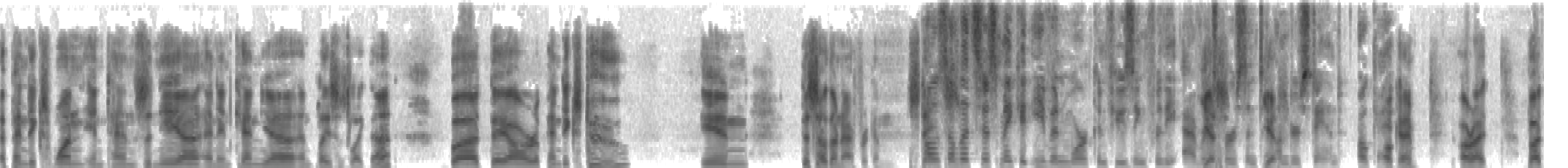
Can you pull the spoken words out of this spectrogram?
Appendix One in Tanzania and in Kenya and places like that, but they are Appendix Two in the Southern African oh, states. Oh, so let's just make it even more confusing for the average yes, person to yes. understand. Okay. Okay. All right. But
